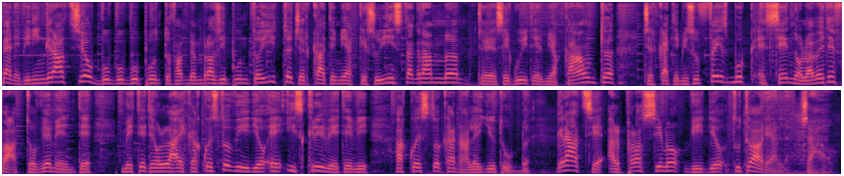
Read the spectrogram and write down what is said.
Bene, vi ringrazio, www.fabioambrosi.it, cercatemi anche su Instagram, seguite il mio account, cercatemi su Facebook e se non lo avete fatto ovviamente mettete un like a questo video e iscrivetevi a questo canale YouTube. Grazie, al prossimo video tutorial, ciao!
